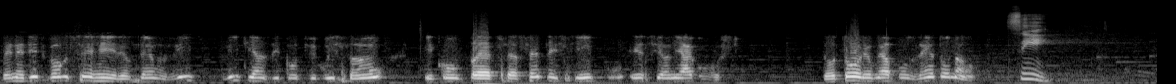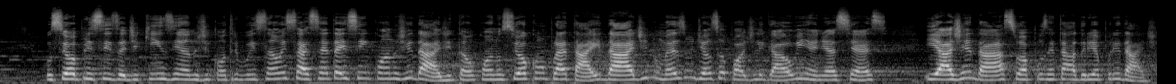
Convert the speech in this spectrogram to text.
Benedito Gomes Ferreira. Eu tenho 20, 20 anos de contribuição e completo 65 esse ano em agosto. Doutor, eu me aposento ou não? Sim. O senhor precisa de 15 anos de contribuição e 65 anos de idade. Então, quando o senhor completar a idade, no mesmo dia o senhor pode ligar ao INSS e agendar a sua aposentadoria por idade.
